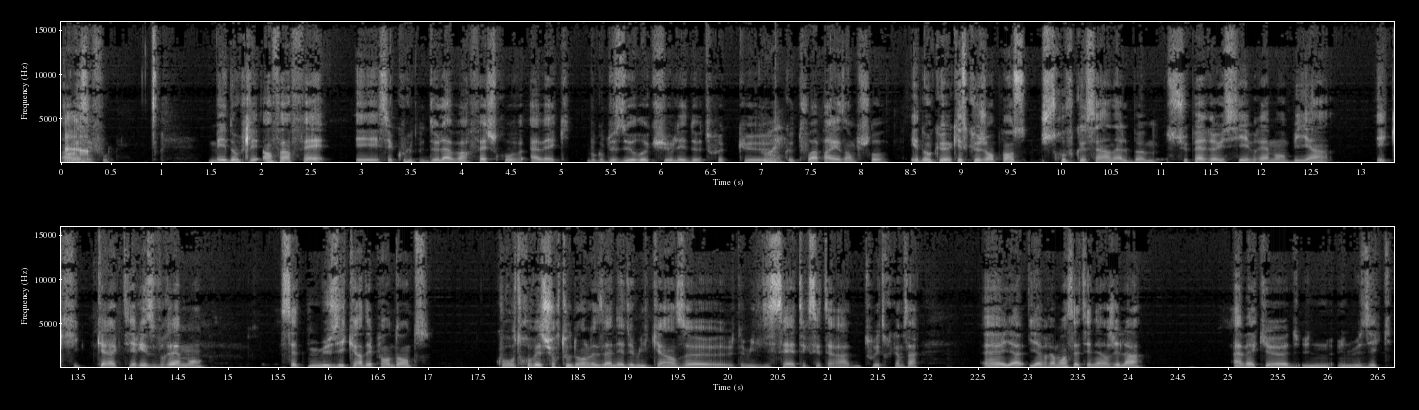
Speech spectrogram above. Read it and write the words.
En vrai Ah. c'est fou. Mais donc je l'ai enfin fait, et c'est cool de l'avoir fait, je trouve, avec beaucoup plus de recul et de trucs que, Ouais. que toi, par exemple, je trouve. Et donc, euh, qu'est-ce que j'en pense? Je trouve que c'est un album super réussi et vraiment bien, et qui caractérise vraiment cette musique indépendante qu'on retrouvait surtout dans les années 2015, euh, 2017, etc., tous les trucs comme ça. Euh, Il y, a, y a vraiment cette énergie-là, avec euh, une, une musique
